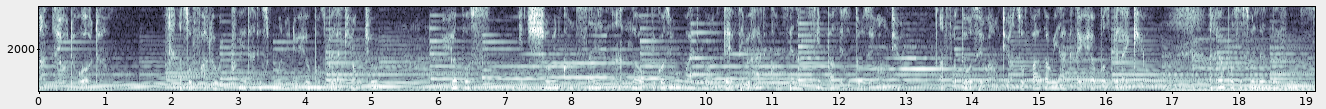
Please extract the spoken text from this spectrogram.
and tell the world. And so, Father, we pray that this morning you help us be like young Joe. You help us in showing concern and love because even while you were on earth, you had concern and sympathy to those around you and for those around you. And so, Father, we ask that you help us be like you help us also learn lessons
